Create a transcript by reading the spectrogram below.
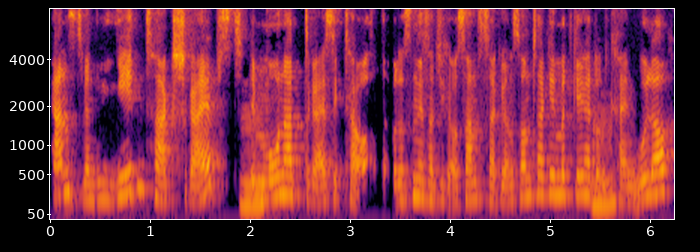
kannst, wenn du jeden Tag schreibst, mhm. im Monat 30.000, aber das sind jetzt natürlich auch Samstage und Sonntage mitgehört mhm. und kein Urlaub,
